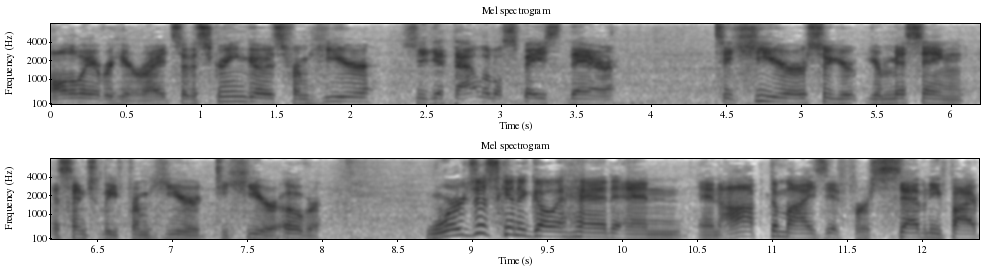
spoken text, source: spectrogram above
all the way over here right so the screen goes from here so you get that little space there to here so you're you're missing essentially from here to here over we're just to go ahead and and optimize it for 75%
